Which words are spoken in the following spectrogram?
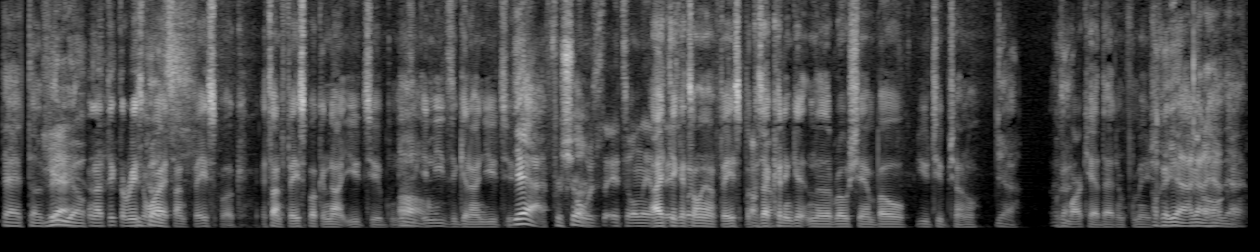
that uh, Yeah. video. And I think the reason why it's on Facebook, it's on Facebook and not YouTube. It needs, Oh. it needs to get on YouTube. Yeah, for sure. Oh, it's, it's only. On I think it's only on Facebook because I couldn't get in the Rochambeau YouTube channel. Yeah, Okay. Mark had that information. Okay. Yeah, I gotta Oh, have okay. that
